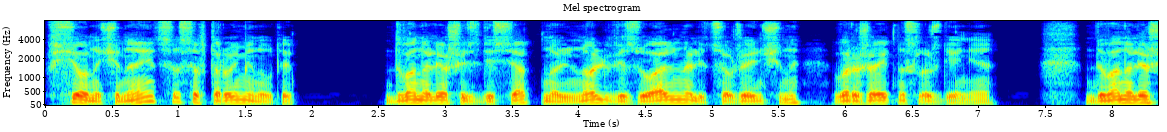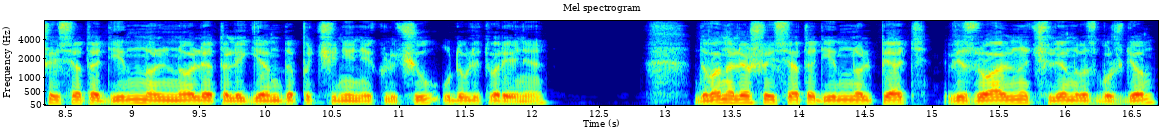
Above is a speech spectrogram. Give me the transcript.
все начинается со второй минуты. 006000 визуально лицо женщины выражает наслаждение. 206100 — это легенда подчинения ключу удовлетворения. 206105 — визуально член возбужден.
